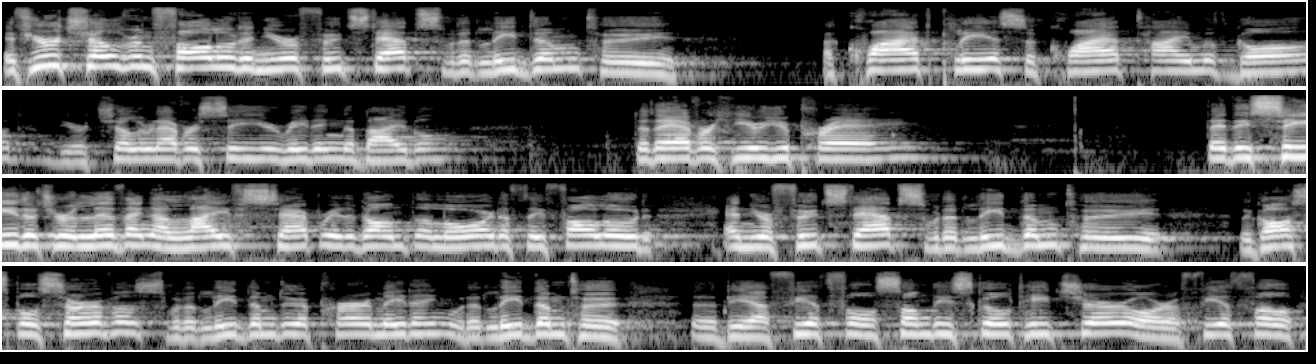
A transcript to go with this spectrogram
If your children followed in your footsteps, would it lead them to a quiet place, a quiet time with God? Do your children ever see you reading the Bible? Do they ever hear you pray? Did they see that you're living a life separated unto the Lord? If they followed in your footsteps, would it lead them to the gospel service? Would it lead them to a prayer meeting? Would it lead them to uh, be a faithful Sunday school teacher or a faithful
